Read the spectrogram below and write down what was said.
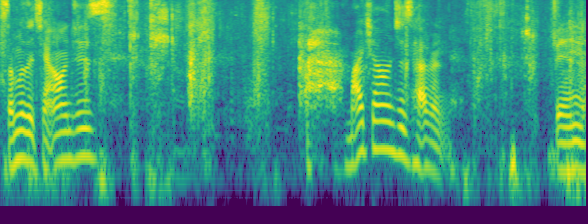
Some of the challenges, my challenges haven't been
